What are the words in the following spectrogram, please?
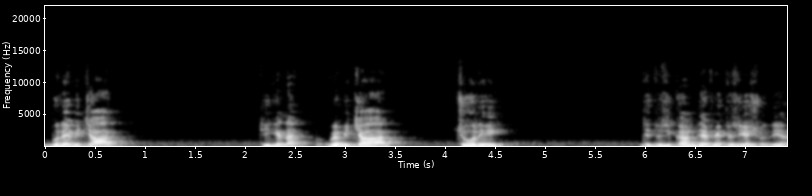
ਬੁਰੇ ਵਿਚਾਰ ਠੀਕ ਹੈ ਨਾ ਵਿਚਾਰ ਚੋਰੀ ਜੇ ਤੁਸੀਂ ਕਰਦੇ ਆ ਫਿਰ ਤੁਸੀਂ ਅਸ਼ੁੱਧ ਆ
